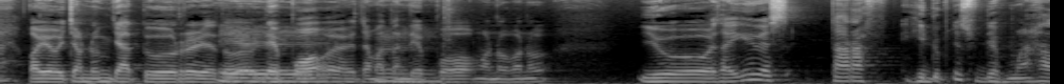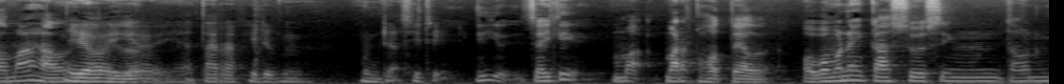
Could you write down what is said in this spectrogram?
kaya condong catur ya toh, Iya, iya, Depok iya. eh, kecamatan Depok ngono-ngono yo saya wis taraf hidupnya sudah mahal-mahal iya gitu. iya iya taraf hidup muda sih Dik. iya saya ki ma marak hotel apa mana kasus sing tahun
